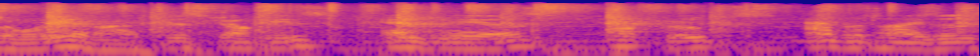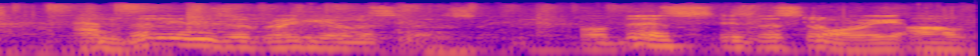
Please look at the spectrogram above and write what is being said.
story about disc jockeys, engineers, pop groups, advertisers, and millions of radio listeners. For this is the story of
